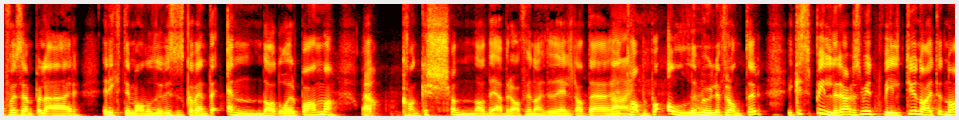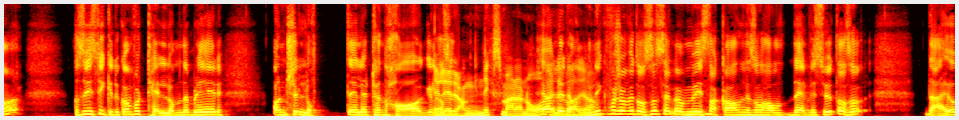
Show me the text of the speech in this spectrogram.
for eksempel, er riktig mann, hvis du skal vente enda et år på han. da. Og Jeg kan ikke skjønne at det er bra for United. i det hele tatt. De taper på alle mulige fronter. Hvilke spillere er det som vil til United nå? Altså Hvis ikke du kan fortelle om det blir Angelotte eller Ten Hag Eller altså, Ragnhild, som er der nå. ja, eller Ragnhild, ja. For så vidt også, selv om vi snakka han halv, delvis ut. altså det er jo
